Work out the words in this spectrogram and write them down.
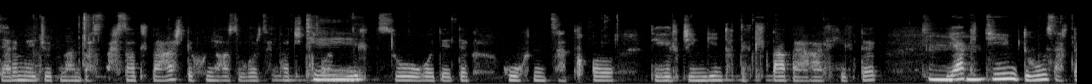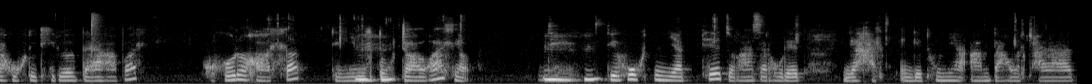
Зарим ээжүүд маань бас асуудал байгаа штэ өхнийхөөс өгөр цатгаж чадахгүй нэмэлт сүү өгөөд байдаг хүүхэнд чадахгүй тэгэл жингийн дутагдaltaа байгаа л хэлдэг. Яг тийм 4 сартай хүүхдүүд хэрвээ байгаа бол хөхөөрөө хооллоод тэг нэмэлт өгж аваагаа л яв Тэгээ хүүхэд нь яг те 6 сар хүрээд ингээ халт ингээ түүний ам дагуулж хараад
